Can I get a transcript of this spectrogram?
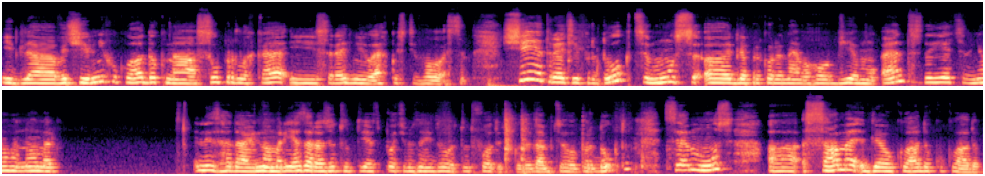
і для вечірніх укладок на суперлегке і середньої легкості волосся. Ще є третій продукт це мус е, для прикореневого об'єму End. Здається, в нього номер. Не згадаю номер. Я зараз тут я потім знайду тут фоточку, додам цього продукту. Це мус а, саме для укладок укладок.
